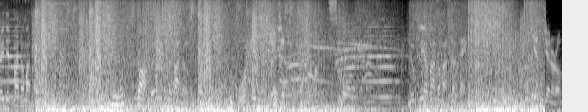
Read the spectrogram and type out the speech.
Upgraded Battlemaster. Unit lost. Where is the battle? Warheads present. Nuclear Battlemaster tank. Yes, General.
